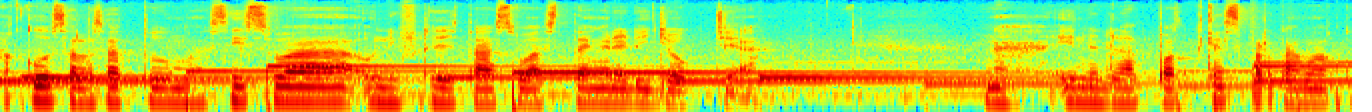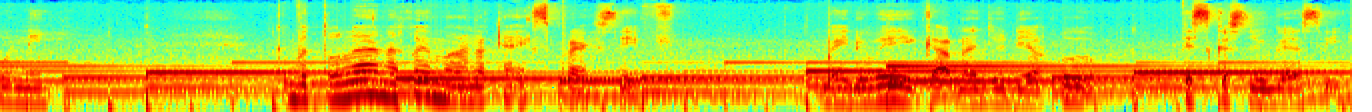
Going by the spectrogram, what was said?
Aku salah satu mahasiswa Universitas Swasta yang ada di Jogja. Nah, ini adalah podcast pertamaku nih. Kebetulan aku emang anaknya ekspresif. By the way, karena judi aku diskus juga sih.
